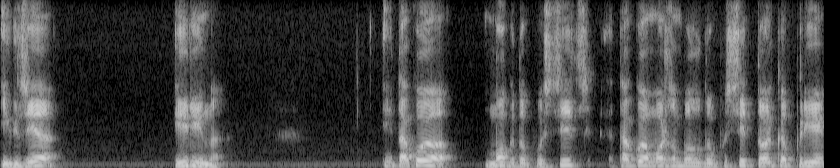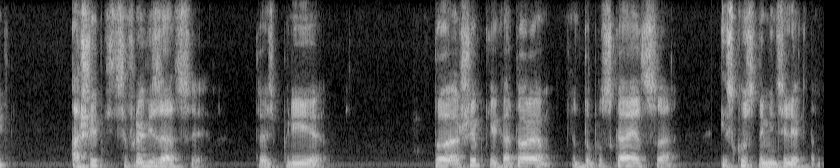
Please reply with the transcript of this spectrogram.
и где Ирина. И такое мог допустить, такое можно было допустить только при ошибке цифровизации, то есть при той ошибки, которая допускается искусственным интеллектом.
